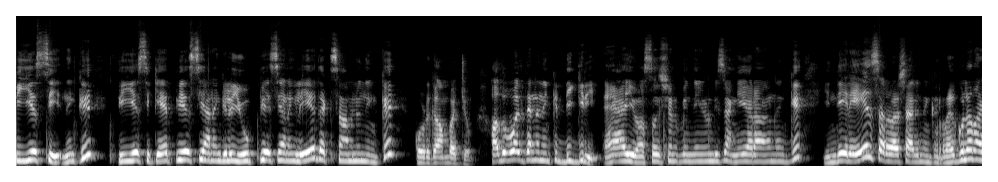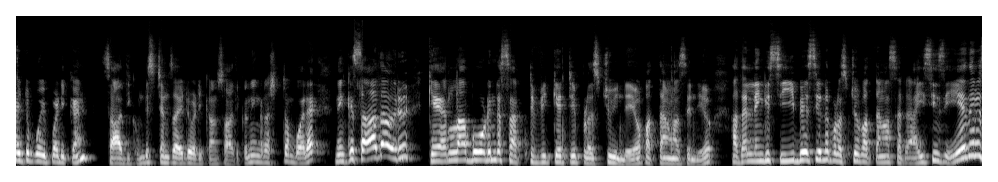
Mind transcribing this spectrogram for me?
പി എസ് സി നിങ്ങൾക്ക് P S C K P S C ആണെങ്കിലും യു പി എസ് സി ആണെങ്കിലും ഏത് എക്സാമിനും നിങ്ങൾക്ക് കൊടുക്കാൻ പറ്റും. അതുപോലെ തന്നെ നിങ്ങൾക്ക് degree A I association of Indian university അംഗീകാരമാണ് നിങ്ങൾക്ക് ഇന്ത്യയിലെ ഏത് സർവകലാശാലയും നിങ്ങൾക്ക് റെഗുലർ ആയിട്ട് പോയി പഠിക്കാൻ സാധിക്കും. ഡിസ്റ്റൻസ് ആയിട്ട് പഠിക്കാൻ സാധിക്കും. നിങ്ങളുടെ ഇഷ്ടം പോലെ നിങ്ങൾക്ക് സാധാ ഒരു കേരള ബോർഡിന്റെ സർട്ടിഫിക്കറ്റ് പ്ലസ് ടുവിന്റെയോ പത്താം ക്ലാസ്സിന്റെയോ അതല്ലെങ്കിൽ സി ബി എസ് സിയുടെ പ്ലസ് ടു പത്താം ക്ലാസ് ഐ സി സി ഏതൊരു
